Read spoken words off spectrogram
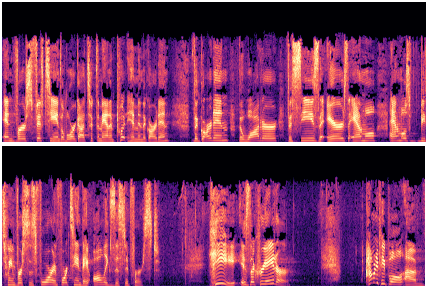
in verse 15. The Lord God took the man and put him in the garden. The garden, the water, the seas, the airs, the animal, animals between verses 4 and 14, they all existed first. He is the creator. How many people um,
